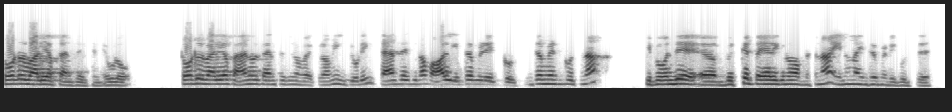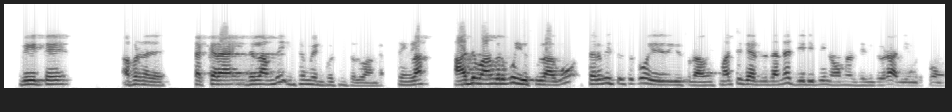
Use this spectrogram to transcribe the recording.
டோட்டல் வேல்யூ ஆஃப் டிரான்சாக்ஷன் எவ்வளோ total value of annual transaction of economy including transaction of all intermediate goods intermediate குட்ஸ்னா இப்போ வந்து பிஸ்கட் தயாரிக்கணும் அப்படின்னா என்னென்ன இன்டர்மீடியட் குட்ஸ் வீட்டு அப்புறம் சக்கரை இதெல்லாம் வந்து இன்டர்மீடியட் குட்ஸ்னு சொல்லுவாங்க. சரிங்களா? அது வாங்குறதுக்கும் யூஸ்ஃபுல் ஆகும். சர்வீசஸுக்கும் யூஸ்ஃபுல் ஆகும். மச்சு கேட்டது தான் ஜிடிபி நார்மல் ஜிடிபியோட அதிகம் இருக்கும்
